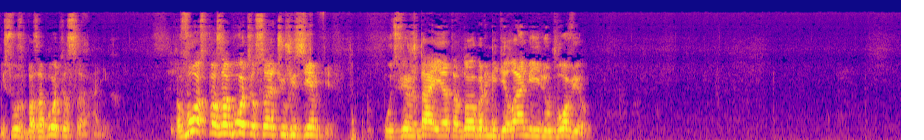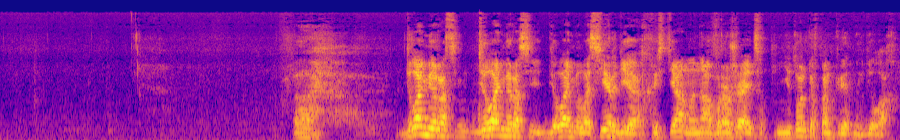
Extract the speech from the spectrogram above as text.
Иисус позаботился о них. Воз позаботился о чужеземке, утверждая это добрыми делами и любовью. Ах. Дела, мирос... дела, мирос... дела милосердия христиан, она выражается не только в конкретных делах,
